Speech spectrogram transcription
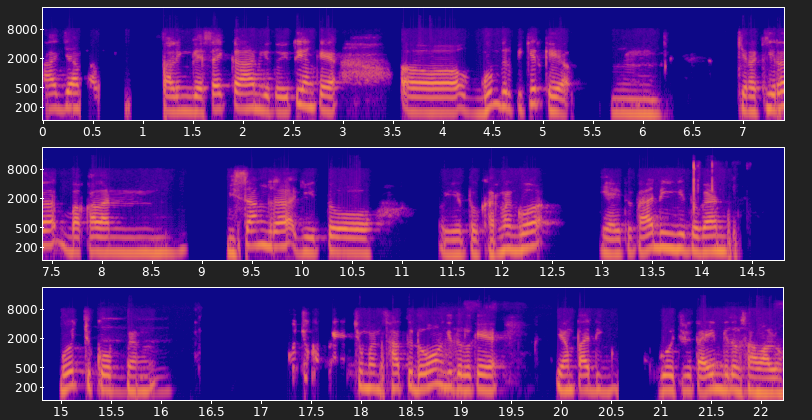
tajam saling, saling gesekan gitu. Itu yang kayak eh gue berpikir kayak hmm, kira-kira bakalan bisa nggak gitu. Gitu karena gue ya itu tadi gitu kan gue cukup yang Hmm. gue cukup kayak cuman satu doang gitu loh kayak yang tadi gue ceritain gitu sama lo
